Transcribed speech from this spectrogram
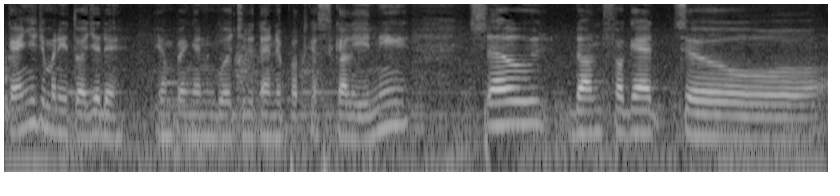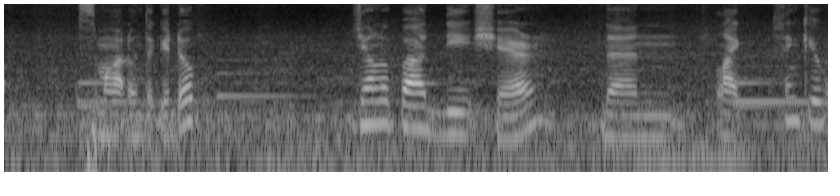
kayaknya cuma itu aja deh yang pengen gue ceritain di podcast kali ini. So don't forget to semangat untuk hidup. Jangan lupa di share dan like. Thank you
